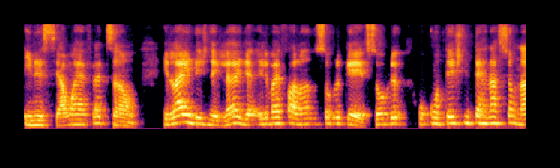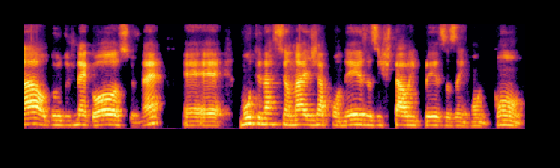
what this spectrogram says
iniciar uma reflexão. E lá em Disneylândia, ele vai falando sobre o quê? Sobre o contexto internacional do, dos negócios, né? É, é, multinacionais japonesas instalam empresas em Hong Kong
